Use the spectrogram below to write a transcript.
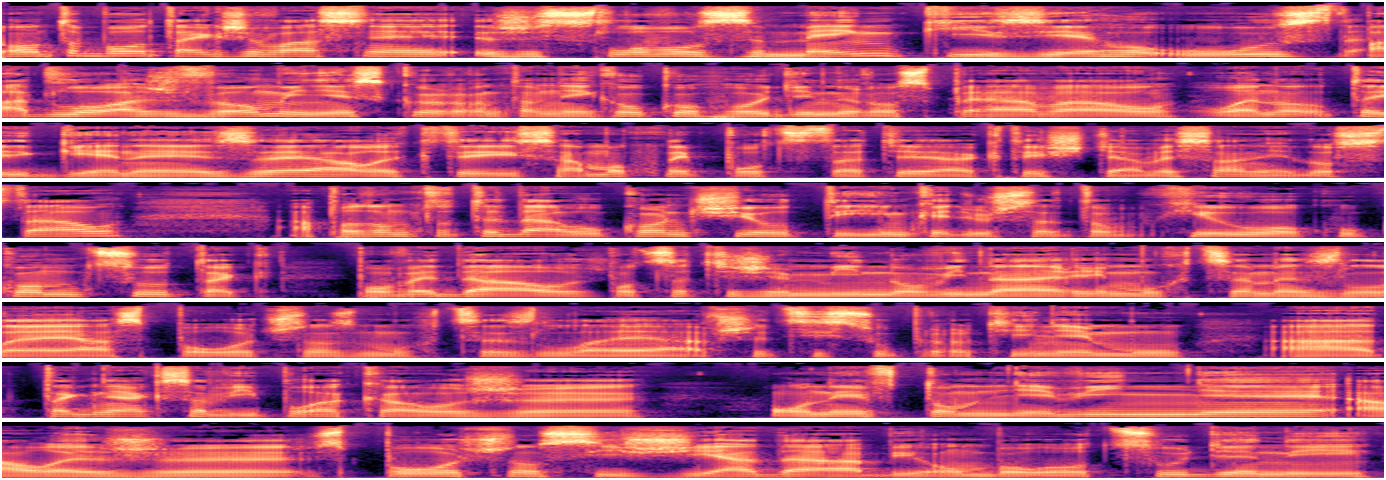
On to bolo tak, že vlastne, že slovo zmenky z jeho úst padlo až veľmi neskoro. On tam niekoľko hodín rozprával len o tej genéze, ale k tej samotnej podstate a k tej šťave sa nedostal. A potom to teda ukončil tým, keď už sa to chýlilo ku koncu, tak povedal v podstate, že my novinári mu chceme zlé a spoločnosť mu chce zlé a všetci sú proti nemu. A tak nejak sa vyplakal, že on je v tom nevinne, ale že spoločnosť si žiada, aby on bol odsúdený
